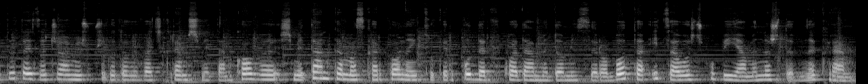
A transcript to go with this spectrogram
I tutaj zaczęłam już przygotowywać krem śmietankowy. Śmietankę, mascarpone i cukier puder wkładamy do misy robota i całość ubijamy na sztywny krem.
